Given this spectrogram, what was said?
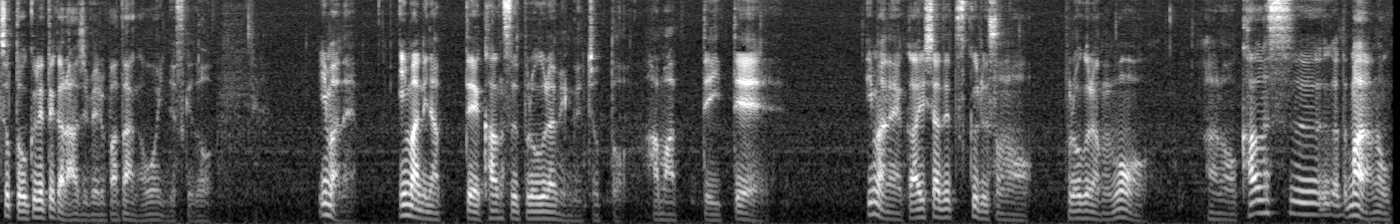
ちょっと遅れてから始めるパターンが多いんですけど今ね今になって関数プログラミングにちょっとハマっていて今ね会社で作るそのプログラムもあの関数型まああの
